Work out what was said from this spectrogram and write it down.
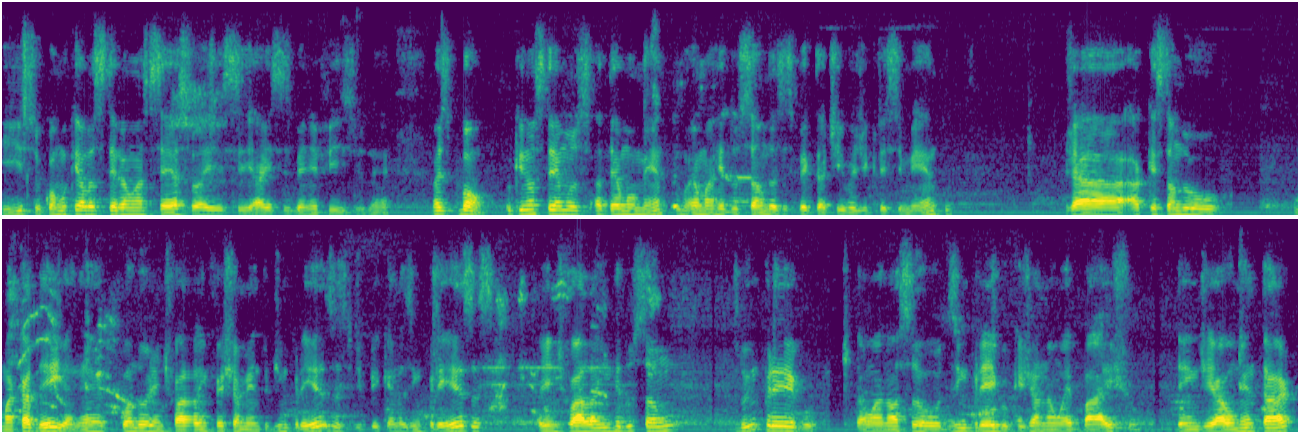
Isso, como que elas terão acesso a, esse, a esses benefícios, né? Mas, bom, o que nós temos até o momento é uma redução das expectativas de crescimento. Já a questão do uma cadeia, né? Quando a gente fala em fechamento de empresas, de pequenas empresas, a gente fala em redução do emprego. Então, o nosso desemprego, que já não é baixo, tende a aumentar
